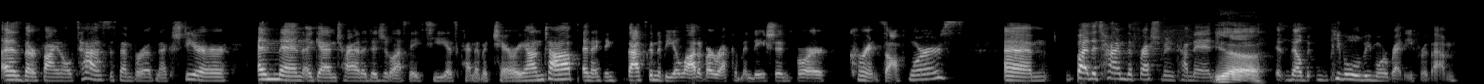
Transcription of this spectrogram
as their final test, December of next year, and then again try out a digital SAT as kind of a cherry on top. And I think that's going to be a lot of our recommendation for current sophomores. Um, by the time the freshmen come in, Yeah. they'll be, people will be more ready for them.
